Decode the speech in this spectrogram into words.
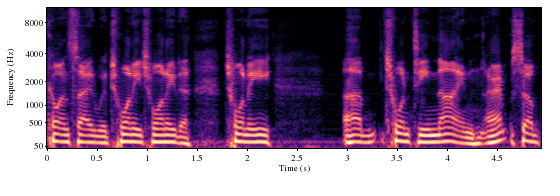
coincide with 2020 to 2029. Um, all right. So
